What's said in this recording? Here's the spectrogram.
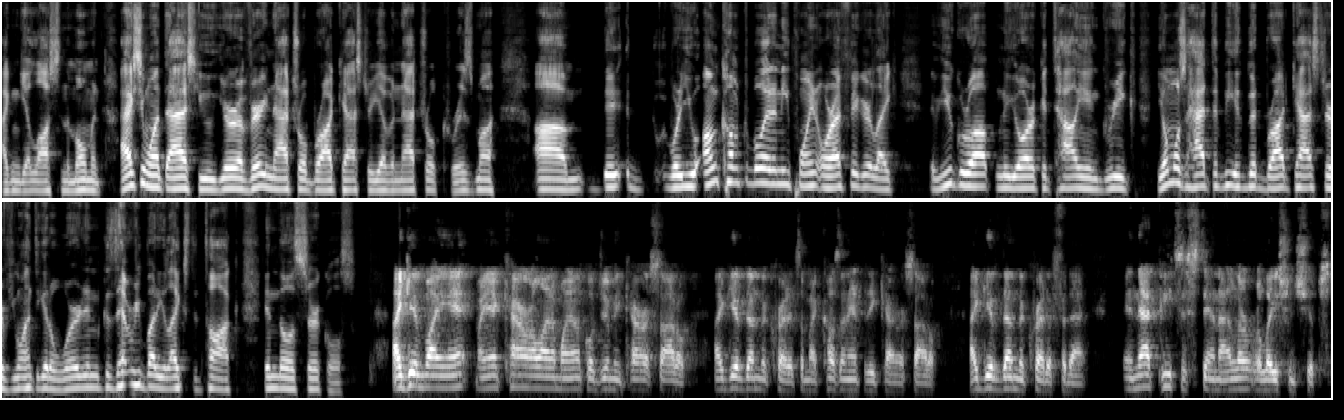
I can get lost in the moment. I actually want to ask you: You're a very natural broadcaster. You have a natural charisma. Um, did, were you uncomfortable at any point, or I figure like if you grew up New York, Italian, Greek, you almost had to be a good broadcaster if you wanted to get a word in because everybody likes to talk in those circles. I give my aunt, my aunt Caroline, and my uncle Jimmy Carasato. I give them the credits, and my cousin Anthony Carasato. I give them the credit for that. In that pizza stand, I learned relationships.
